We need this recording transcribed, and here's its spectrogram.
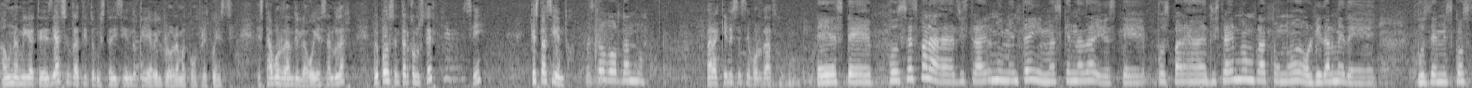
a una amiga que desde hace un ratito me está diciendo que ella ve el programa con frecuencia. Está abordando y la voy a saludar. ¿Me puedo sentar con usted? Sí. ¿Qué está haciendo? Estoy bordando. ¿Para quién es ese bordado? Este, pues es para distraer mi mente y más que nada, este, pues para distraerme un rato, ¿no? Olvidarme de, pues de mis cosas,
